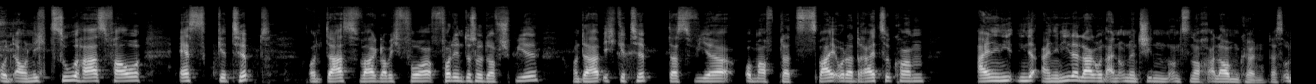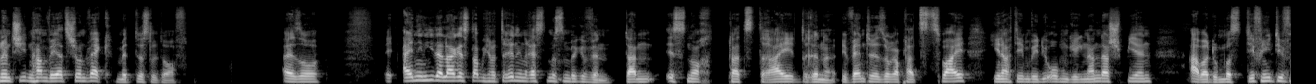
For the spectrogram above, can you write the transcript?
und auch nicht zu HSV-S getippt. Und das war, glaube ich, vor, vor dem Düsseldorf-Spiel. Und da habe ich getippt, dass wir, um auf Platz zwei oder drei zu kommen, eine, Nieder eine Niederlage und einen Unentschieden uns noch erlauben können. Das Unentschieden haben wir jetzt schon weg mit Düsseldorf. Also eine Niederlage ist, glaube ich, noch drin, den Rest müssen wir gewinnen. Dann ist noch Platz drei drinne, eventuell sogar Platz zwei, je nachdem, wie die oben gegeneinander spielen. Aber du musst definitiv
